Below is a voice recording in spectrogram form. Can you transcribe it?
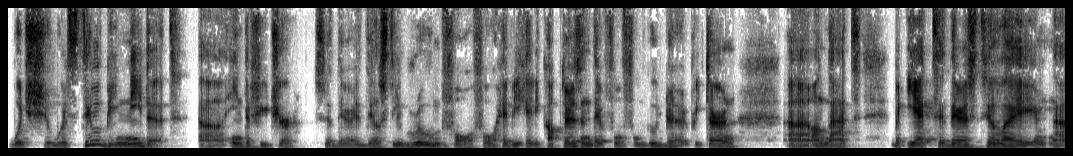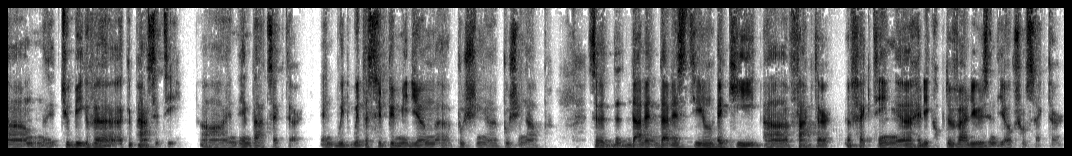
which will still be needed in the future so there, there's still room for, for heavy helicopters and therefore for good uh, return uh, on that. But yet there's still a, um, a too big of a, a capacity uh, in, in, that sector, and with, with the super medium uh, pushing uh, pushing up. So th- that that is still a key uh, factor affecting helicopter values in the offshore sector.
